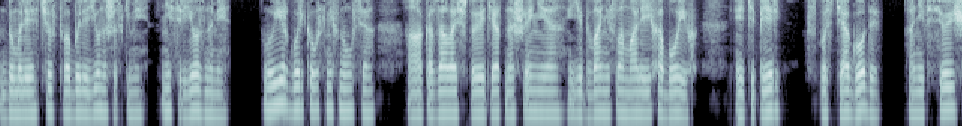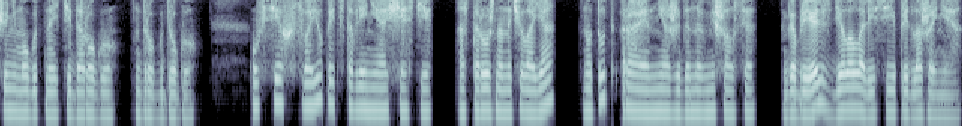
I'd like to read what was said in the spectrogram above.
Думали, чувства были юношескими, несерьезными. Луир горько усмехнулся, а оказалось, что эти отношения едва не сломали их обоих, и теперь, спустя годы, они все еще не могут найти дорогу друг к другу. У всех свое представление о счастье. Осторожно начала я, но тут Райан неожиданно вмешался. Габриэль сделал Алисии предложение.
